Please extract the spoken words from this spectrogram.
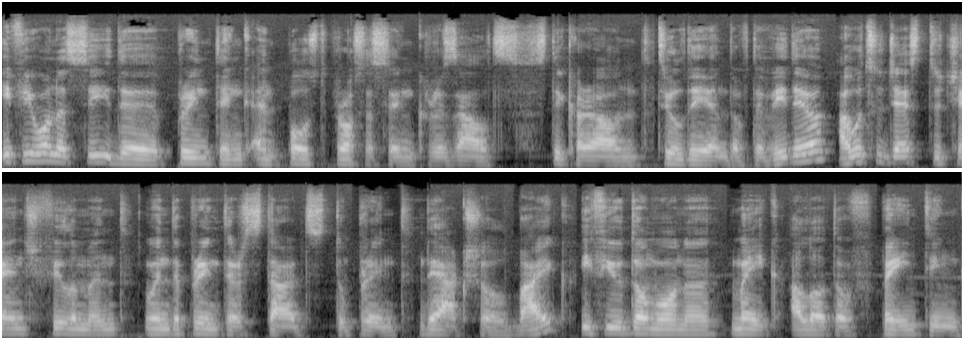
If you wanna see the printing and post-processing results, stick around till the end of the video. I would suggest to change filament when the printer starts to print the actual bike, if you don't wanna make a lot of painting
